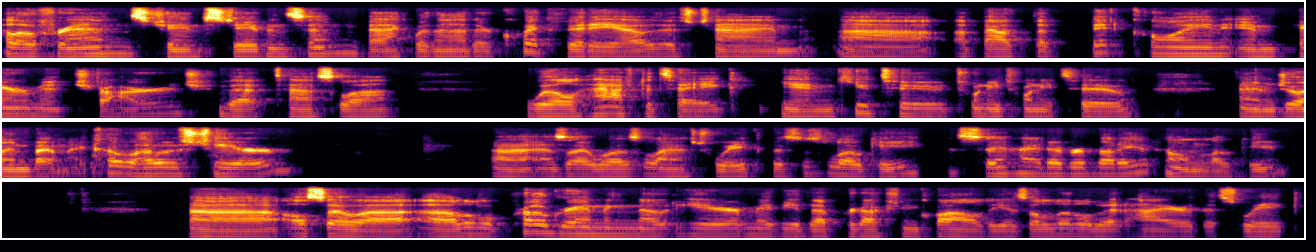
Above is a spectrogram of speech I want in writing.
Hello friends, James Stephenson back with another quick video, this time uh, about the Bitcoin impairment charge that Tesla will have to take in Q2 2022. I'm joined by my co-host here, uh, as I was last week. This is Loki. Say hi to everybody at home, Loki. Uh, also, a, a little programming note here, maybe the production quality is a little bit higher this week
